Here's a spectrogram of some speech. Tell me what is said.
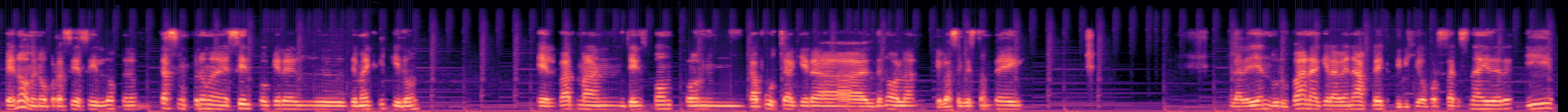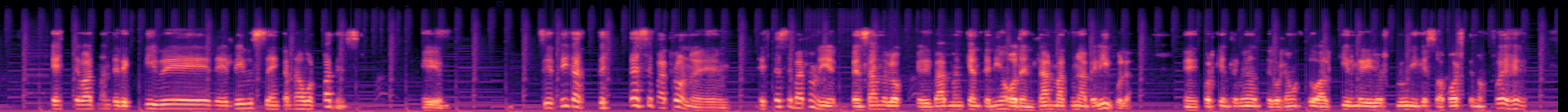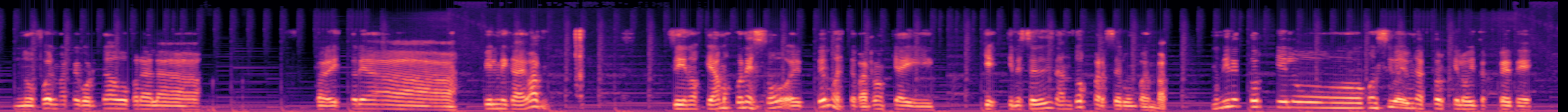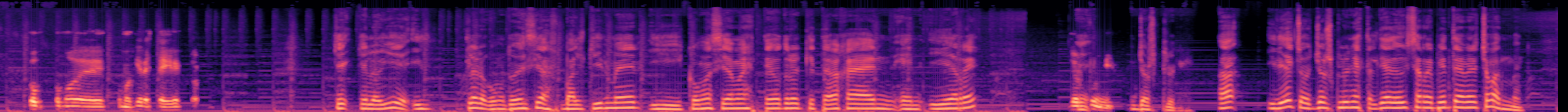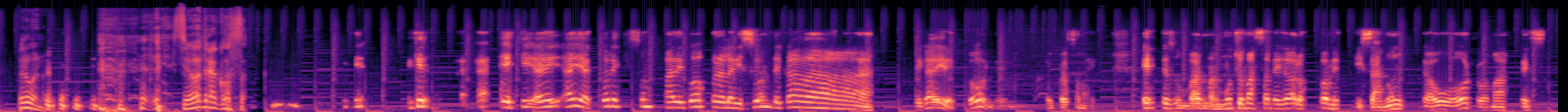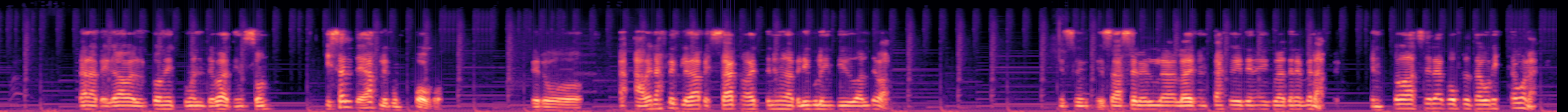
fenómeno, por así decirlo, casi un fenómeno de circo que era el de Michael Keaton. El Batman James Bond con capucha, que era el de Nolan, que lo hace Christian Bale la leyenda urbana que era Ben Affleck, dirigido por Zack Snyder, y este Batman detective de Reeves encarnado por Pattinson. Eh, si fijas, está ese patrón, eh, está ese patrón, y pensando en los Batman que han tenido o tendrán más de una película. Eh, porque entre medio recordamos todo al Kilmer y George Clooney que su aporte no fue, no fue el más recordado para la, para la historia fílmica de Batman. Si nos quedamos con eso, eh, vemos este patrón que hay, que, que, necesitan dos para ser un buen Batman. Un director que lo conciba y un actor que lo interprete como, como, de, como quiere este director que, que lo guíe. Y claro, como tú decías, Val Kilmer y ¿cómo se llama este otro que trabaja en, en IR? George eh, Clooney. George Clooney. Ah, y de hecho, George Clooney hasta el día de hoy se arrepiente de haber hecho Batman. Pero bueno, es otra cosa. Es que, es que hay, hay, actores que son adecuados para la visión de cada, de cada director del, del personaje. Este es un Batman mucho más apegado a los cómics, quizá nunca hubo otro más tan apegado al cómic como el de Pattinson. Quizá el de Affleck un poco, pero a, Ben Affleck le va a pesar no haber tenido una película individual de Batman. Esa, va a ser la, desventaja que, tiene, que va a tener Ben Affleck. En todas será coprotagonista con Affleck.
